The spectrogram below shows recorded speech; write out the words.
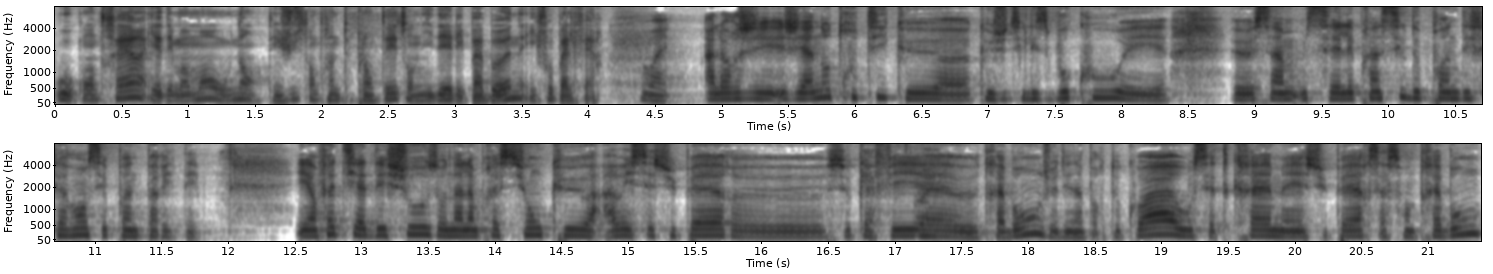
ou au contraire, il y a des moments où non, tu es juste en train de te planter, ton idée, elle est pas bonne, et il faut pas le faire. Ouais. Alors j'ai un autre outil que euh, que j'utilise beaucoup et euh, c'est les principes de points de différence et points de parité. Et en fait, il y a des choses, on a l'impression que ah oui c'est super, euh, ce café est euh, très bon, je dis n'importe quoi, ou cette crème est super, ça sent très bon.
